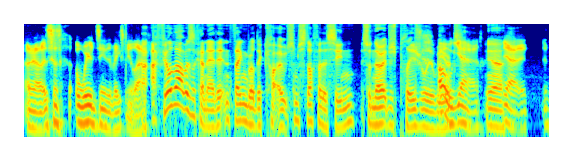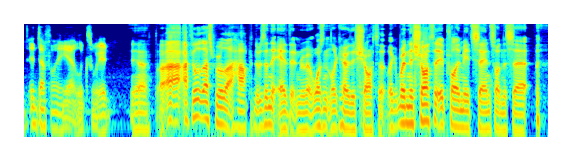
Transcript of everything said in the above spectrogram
I don't know. It's just a weird scene that makes me laugh. I I feel that was like an editing thing where they cut out some stuff of the scene, so now it just plays really weird. oh yeah. Yeah, yeah it, it, it definitely yeah it looks weird yeah. I, I feel like that's where that happened. It was in the editing room. It wasn't like how they shot it. Like when they shot it, it probably made sense on the set,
